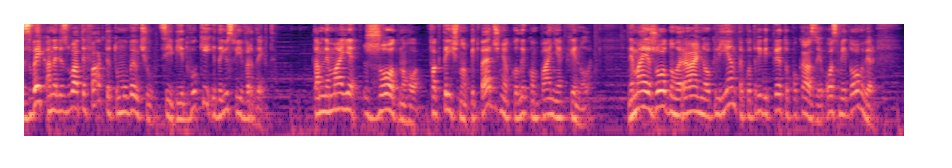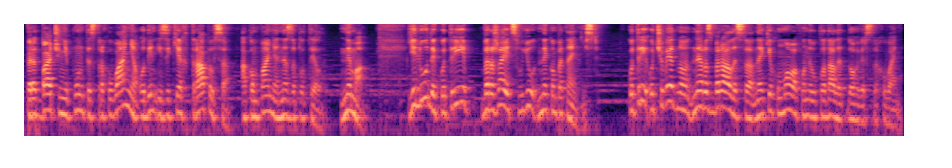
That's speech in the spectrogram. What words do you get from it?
Звик аналізувати факти, тому вивчив ці відгуки і даю свій вердикт. Там немає жодного фактичного підтвердження, коли компанія кинула. Немає жодного реального клієнта, котрий відкрито показує ось мій договір, передбачені пункти страхування, один із яких трапився, а компанія не заплатила. Нема. Є люди, котрі виражають свою некомпетентність, котрі, очевидно, не розбиралися, на яких умовах вони укладали договір страхування.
